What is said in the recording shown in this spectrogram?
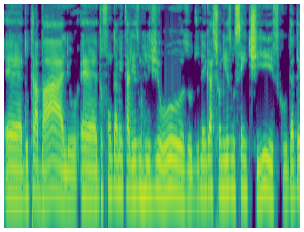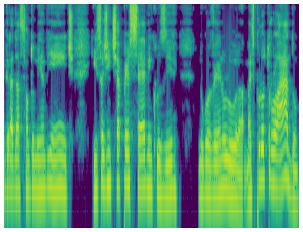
é, do trabalho, é, do fundamentalismo religioso, do negacionismo científico, da degradação do meio ambiente. Isso a gente já percebe, inclusive, no governo Lula. Mas, por outro lado,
